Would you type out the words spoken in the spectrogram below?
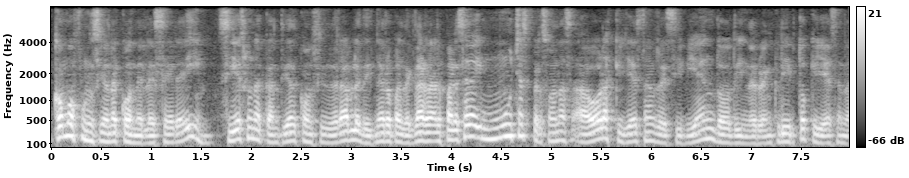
¿cómo funciona con el SRI? Si es una cantidad considerable de dinero para declarar. Al parecer hay muchas personas ahora que ya están recibiendo dinero en cripto, que ya están,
